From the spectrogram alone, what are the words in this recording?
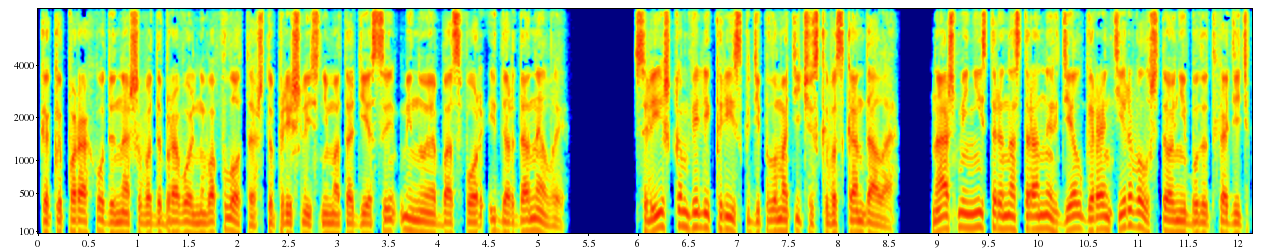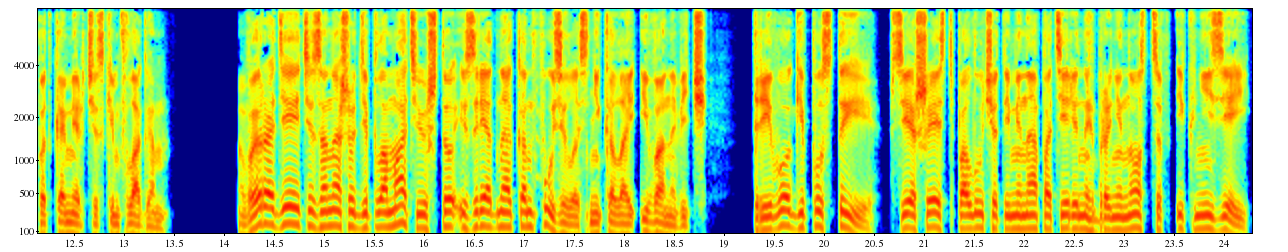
как и пароходы нашего добровольного флота, что пришли с ним от Одессы, минуя Босфор и Дарданеллы? Слишком велик риск дипломатического скандала. Наш министр иностранных дел гарантировал, что они будут ходить под коммерческим флагом. Вы радеете за нашу дипломатию, что изрядно оконфузилась, Николай Иванович. Тревоги пустые, все шесть получат имена потерянных броненосцев и князей,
